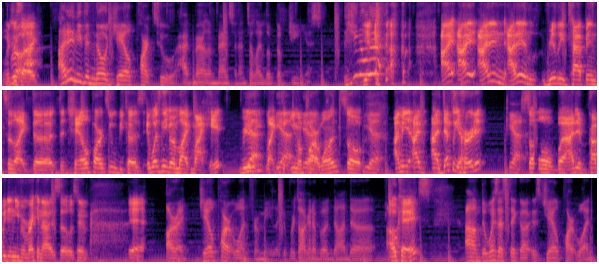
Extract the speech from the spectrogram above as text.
Which bro, is like I, I, didn't even know Jail Part Two had Marilyn Manson until I looked up Genius. Did you know yeah. that? I, I I didn't I didn't really tap into like the the Jail Part Two because it wasn't even like my hit really like yeah, even part one. So yeah, I mean I I definitely heard it yeah. So, but I did probably didn't even recognize that was him. Yeah. All right, jail part one for me. Like if we're talking about Donda. Uh, okay. Hits, um, the ones that stick out is jail part one,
